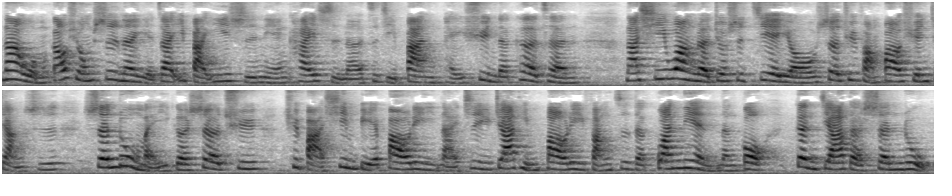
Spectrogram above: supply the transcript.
那我们高雄市呢，也在一百一十年开始呢，自己办培训的课程。那希望呢，就是借由社区防暴宣讲师深入每一个社区，去把性别暴力乃至于家庭暴力防治的观念能够更加的深入。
